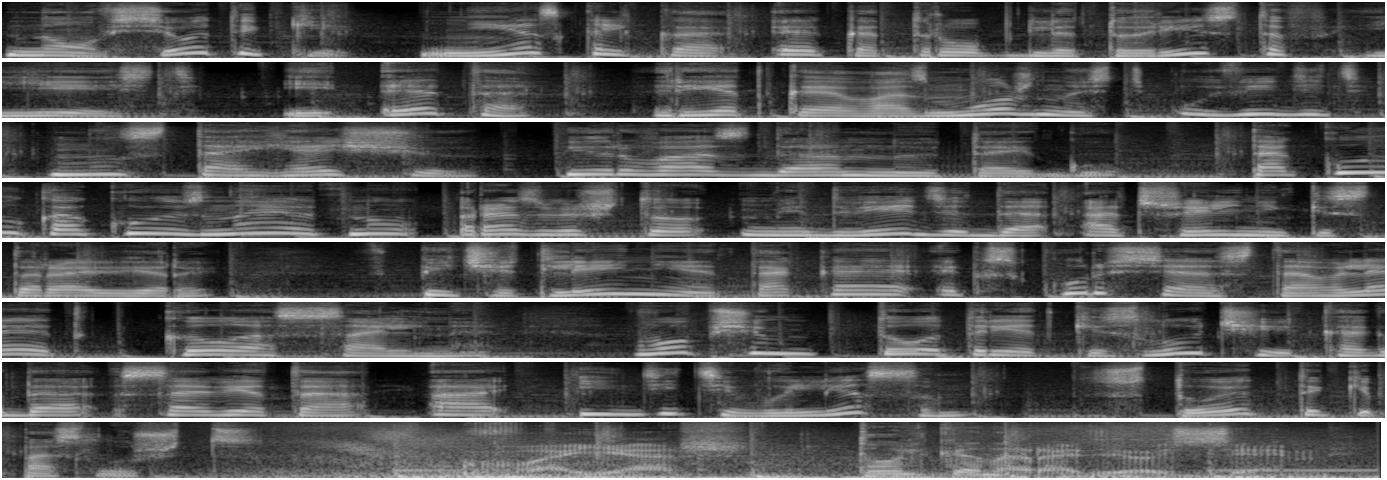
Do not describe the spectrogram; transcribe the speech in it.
Но все-таки несколько экотроп для туристов есть. И это редкая возможность увидеть настоящую первозданную тайгу. Такую, какую знают, ну, разве что медведи да отшельники-староверы. Впечатление такая экскурсия оставляет колоссальное. В общем, тот редкий случай, когда совета «а идите вы лесом» стоит таки послушаться. «Вояж» только на «Радио 7».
